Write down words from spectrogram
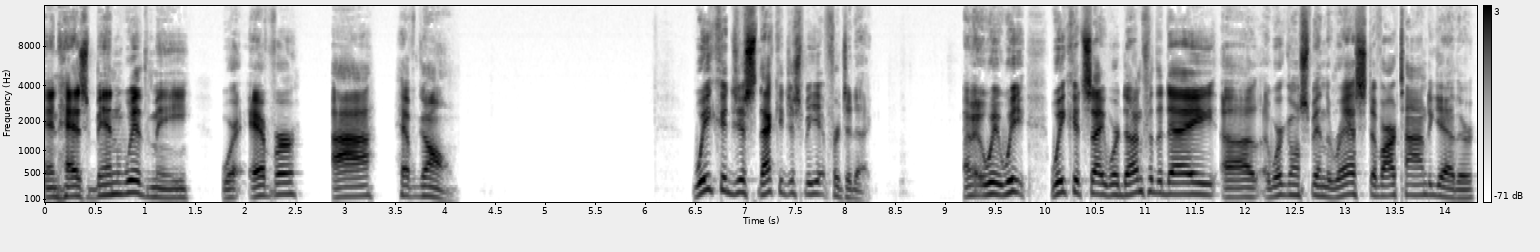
and has been with me wherever I have gone. We could just that could just be it for today. I mean, we we we could say we're done for the day. Uh, we're going to spend the rest of our time together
